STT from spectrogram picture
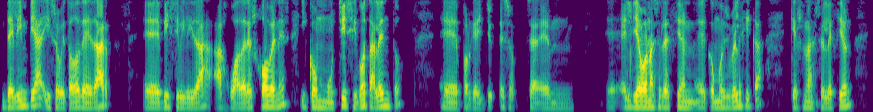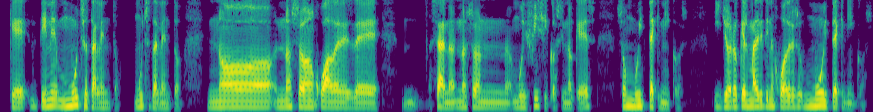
de limpia y sobre todo de dar eh, visibilidad a jugadores jóvenes y con muchísimo talento. Eh, porque yo, eso, o sea, eh, él lleva una selección eh, como es Bélgica, que es una selección que tiene mucho talento, mucho talento. No, no son jugadores de, o sea, no, no son muy físicos, sino que es, son muy técnicos. Y yo creo que el Madrid tiene jugadores muy técnicos.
